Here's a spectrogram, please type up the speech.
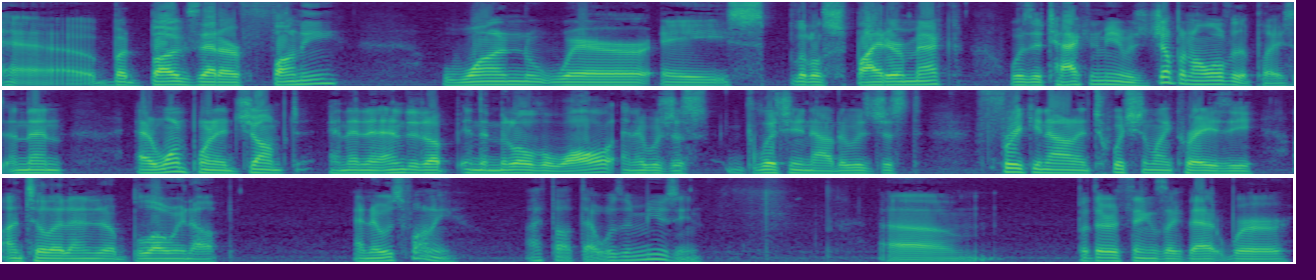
uh, but bugs that are funny. One where a little spider mech was attacking me and was jumping all over the place, and then at one point it jumped and then it ended up in the middle of the wall and it was just glitching out. It was just freaking out and twitching like crazy until it ended up blowing up. And it was funny. I thought that was amusing. Um, but there are things like that where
